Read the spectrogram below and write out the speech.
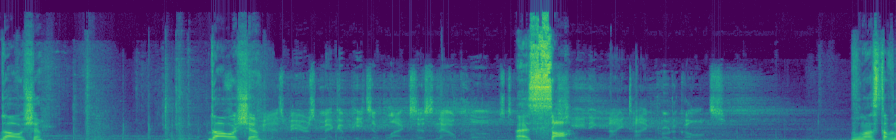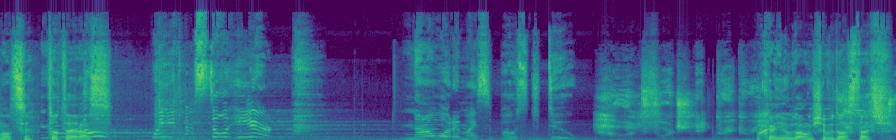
Udało się. Udało się. Essa. Initiating nighttime protocols. 12 w nocy. Co teraz? How unfortunate, Gregory. Okej, nie udało mi się wydostać.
